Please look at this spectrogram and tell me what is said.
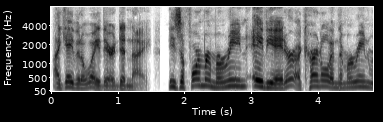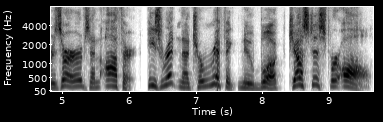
I gave it away there, didn't I? He's a former Marine aviator, a colonel in the Marine Reserves, and author. He's written a terrific new book, Justice for All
